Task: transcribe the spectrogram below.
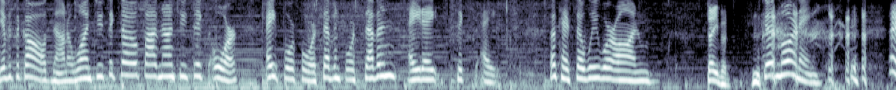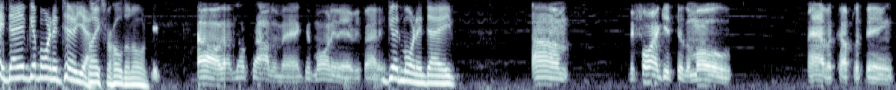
Give us a call, 901 260 5926 or 844 747 8868. Okay, so we were on David, Good Morning. Hey, Dave. Good morning to you. thanks for holding on. Oh, no, no problem, man. Good morning, everybody. Good morning, Dave. Um, before I get to the mold, I have a couple of things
